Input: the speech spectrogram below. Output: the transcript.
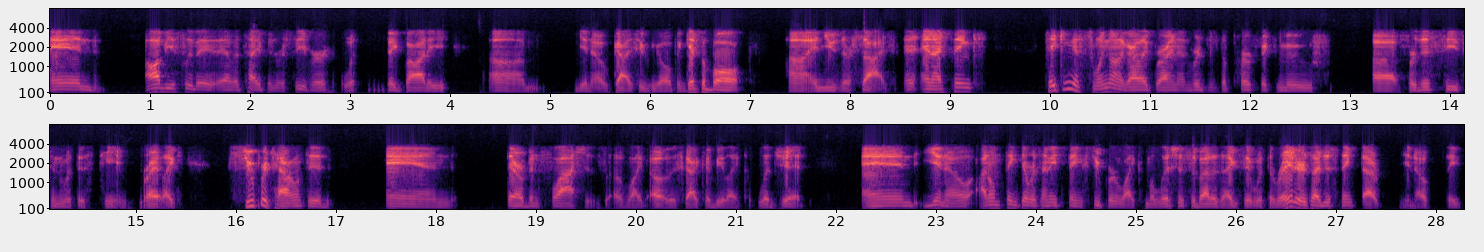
And obviously, they have a type in receiver with big body, um, you know, guys who can go up and get the ball uh, and use their size. And, and I think taking a swing on a guy like Bryan Edwards is the perfect move uh, for this season with this team, right? Like, super talented, and there have been flashes of like, oh, this guy could be like legit. And, you know, I don't think there was anything super like malicious about his exit with the Raiders. I just think that, you know, they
